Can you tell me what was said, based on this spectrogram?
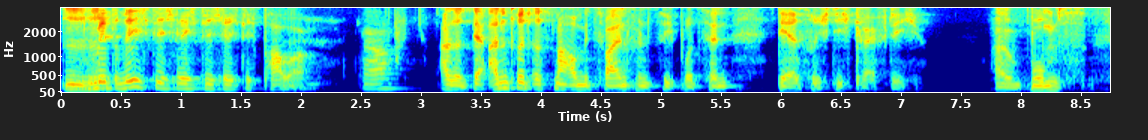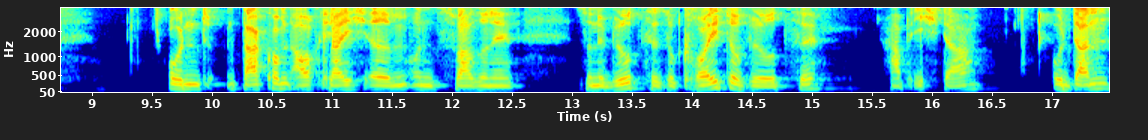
mit richtig, richtig, richtig Power. Ja. Also der Antritt erstmal auch mit 52 Prozent, der ist richtig kräftig. Also Bums. Und da kommt auch gleich, ähm, und zwar so eine, so eine Würze, so Kräuterwürze habe ich da. Und dann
